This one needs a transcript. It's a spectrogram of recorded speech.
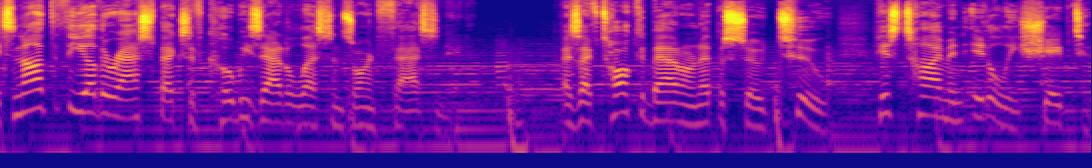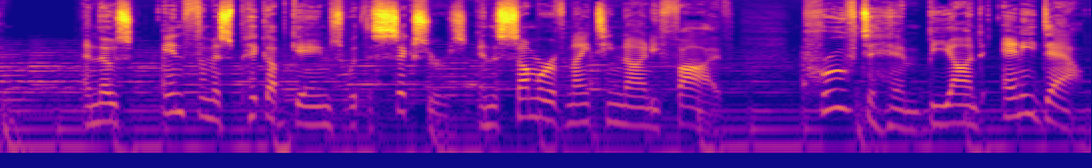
It's not that the other aspects of Kobe's adolescence aren't fascinating. As I've talked about on episode 2, his time in Italy shaped him, and those infamous pickup games with the Sixers in the summer of 1995 proved to him beyond any doubt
